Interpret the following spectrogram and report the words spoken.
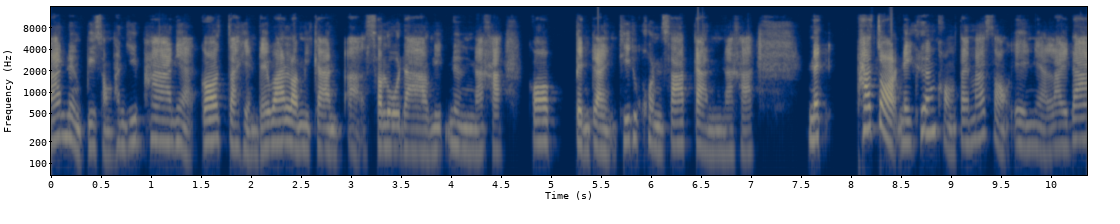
มาสหนึ่งปี 2025 เนี่ย ก็จะเห็นได้ว่าเรามีการอ่า slow down นิดนึงนะคะ ก็เป็นอย่างที่ทุกคนทราบกันนะคะถ้าจาะในเครื่องของไตรมาสสองเองเนี่ยรายได้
